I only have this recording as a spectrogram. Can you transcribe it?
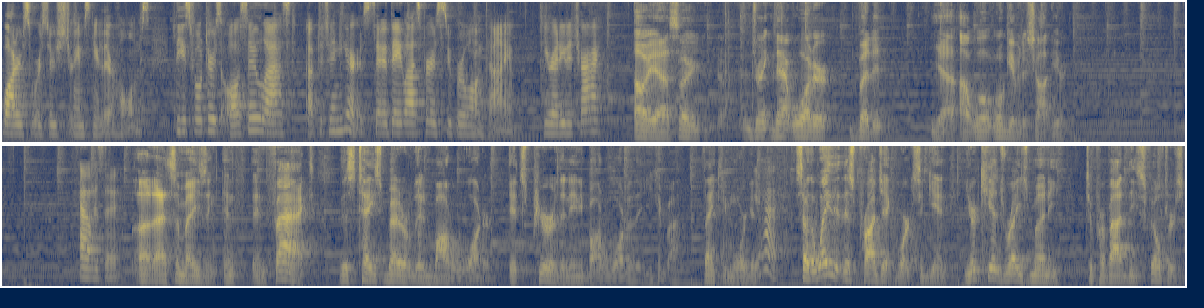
water source or streams near their homes. These filters also last up to 10 years, so they last for a super long time. You ready to try? Oh yeah, so drink that water, but it, yeah, I, we'll, we'll give it a shot here. How is it? Uh, that's amazing. In, in fact, this tastes better than bottled water. It's purer than any bottled water that you can buy. Thank you, Morgan. Yeah. So the way that this project works, again, your kids raise money to provide these filters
